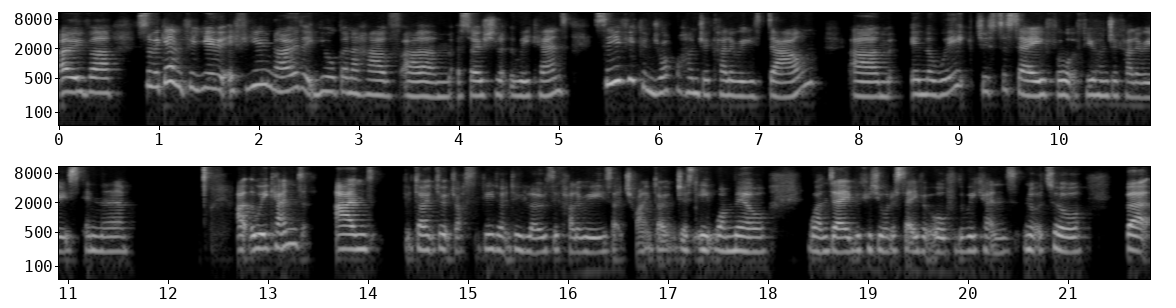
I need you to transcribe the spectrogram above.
over so again for you if you know that you're going to have um, a social at the weekend see if you can drop 100 calories down um, in the week just to save for a few hundred calories in the at the weekend and don't do it drastically. Don't do loads of calories. Like try don't just eat one meal one day because you want to save it all for the weekend. Not at all. But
